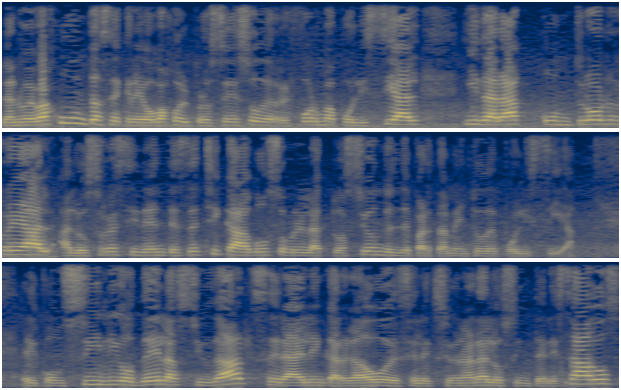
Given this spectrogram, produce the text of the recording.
La nueva junta se creó bajo el proceso de reforma policial y dará control real a los residentes de Chicago sobre la actuación del Departamento de Policía. El concilio de la ciudad será el encargado de seleccionar a los interesados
